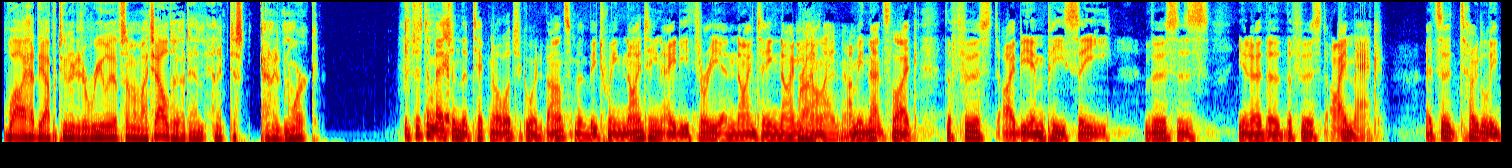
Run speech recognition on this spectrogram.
while I had the opportunity to relive some of my childhood and, and it just kind of didn't work. But just imagine the technological advancement between 1983 and 1999. I mean, that's like the first IBM PC versus, you know, the, the first iMac. It's a totally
